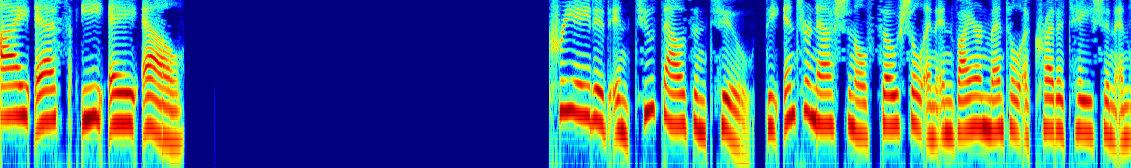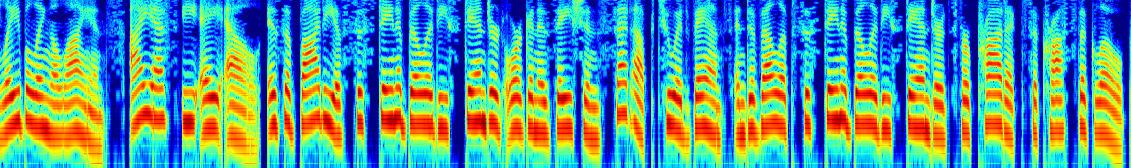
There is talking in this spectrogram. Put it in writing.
ISEAL Created in 2002, the International Social and Environmental Accreditation and Labeling Alliance is a body of sustainability standard organizations set up to advance and develop sustainability standards for products across the globe.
